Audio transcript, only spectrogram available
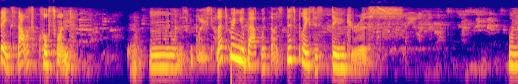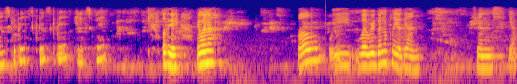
Thanks, that was a close one. Mm. Let's bring you back with us. This place is dangerous. Wanna skip it? Skip it? Skip it? Can you skip it? Okay, I wanna. Well, we well we're gonna play again. Since yeah.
